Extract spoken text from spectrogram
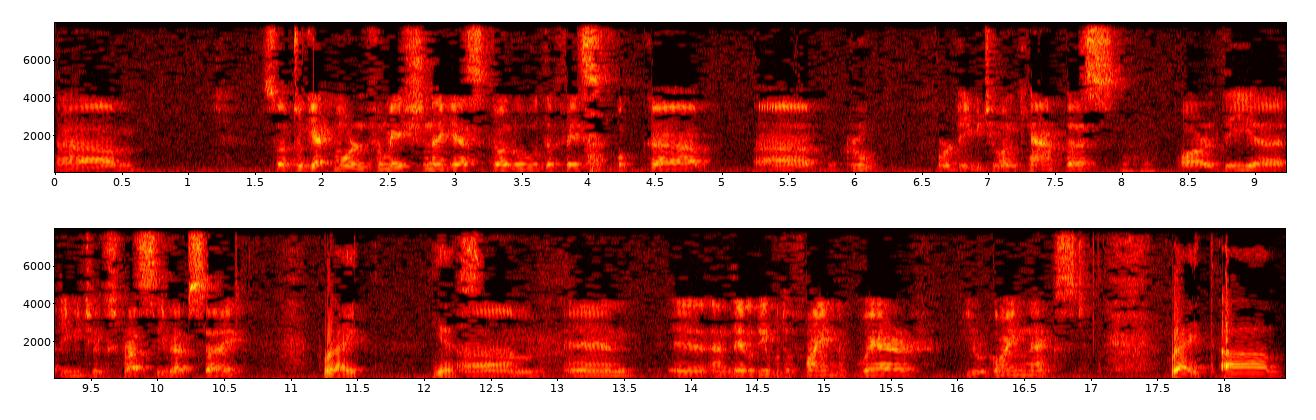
Um, so to get more information, I guess go to the Facebook uh, uh, group for DB2 on campus or the uh, DB2 Express C website, right yes um, and uh, and they'll be able to find where you're going next. Right. Um,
